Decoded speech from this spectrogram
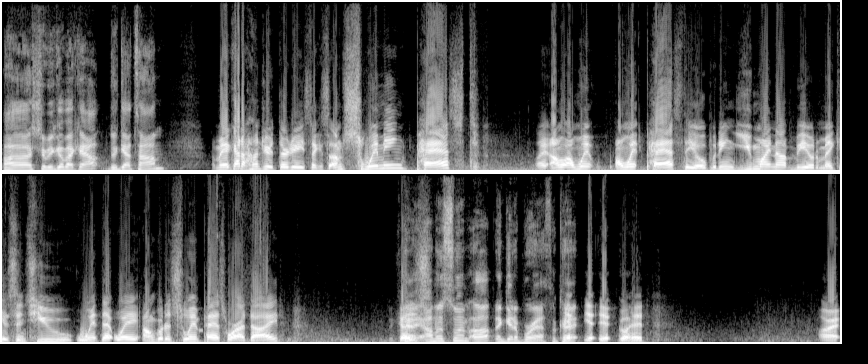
Uh, should we go back out? Do we got time? I mean, I got 138 seconds. I'm swimming past. Like I, I went, I went past the opening. You might not be able to make it since you went that way. I'm gonna swim past where I died. Okay, I'm gonna swim up and get a breath. Okay. yeah, yeah, yeah, go ahead. All right.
